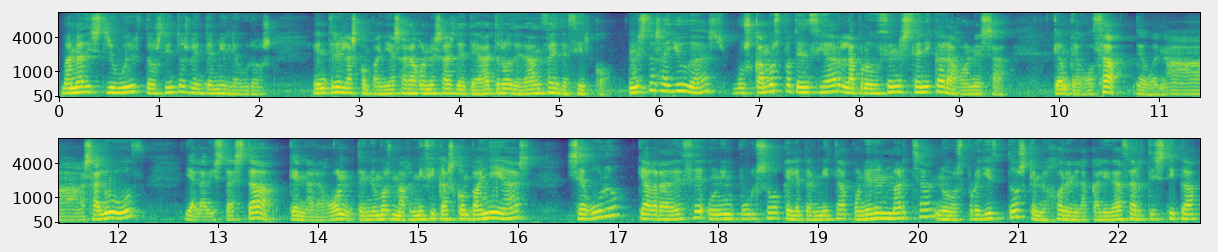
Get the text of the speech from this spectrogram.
van a distribuir 220.000 euros entre las compañías aragonesas de teatro, de danza y de circo. En estas ayudas buscamos potenciar la producción escénica aragonesa, que aunque goza de buena salud, y a la vista está que en Aragón tenemos magníficas compañías, Seguro que agradece un impulso que le permita poner en marcha nuevos proyectos que mejoren la calidad artística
